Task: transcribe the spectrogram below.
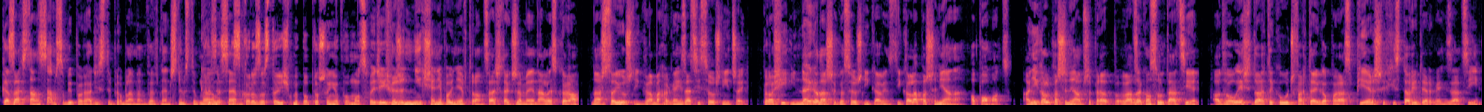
Kazachstan sam sobie poradzi z tym problemem wewnętrznym, z tym No, kryzysem. ale skoro zostaliśmy poproszeni o pomoc, Powiedzieliśmy, że nikt się nie powinien wtrącać, także my, no ale skoro nasz sojusznik w ramach organizacji sojuszniczej prosi innego naszego sojusznika, więc Nikola Paszyniana, o pomoc, a Nikol Paszynian przeprowadza konsultacje, odwołuje się do artykułu czwartego po raz pierwszy w historii tej organizacji,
